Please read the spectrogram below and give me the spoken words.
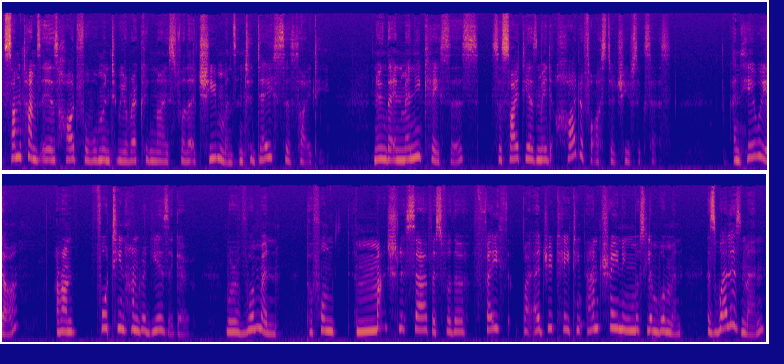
sometimes it is hard for women to be recognized for their achievements in today's society, knowing that in many cases, society has made it harder for us to achieve success. And here we are, around 1400 years ago, where a woman performed a matchless service for the faith by educating and training Muslim women as well as men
